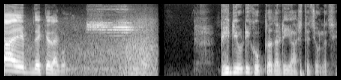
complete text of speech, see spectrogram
লাইভ দেখতে থাকুন। ভিডিওটি খুব তাড়াতাড়ি আসতে চলেছে।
